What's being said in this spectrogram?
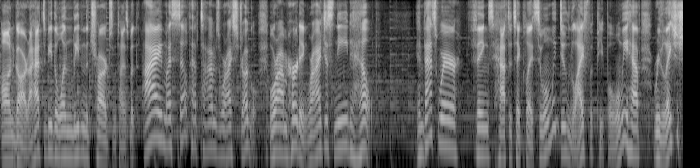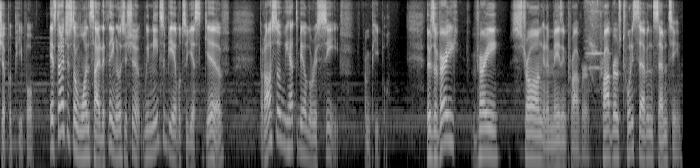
on guard. I have to be the one leading the charge sometimes. But I myself have times where I struggle, where I'm hurting, where I just need help. And that's where things have to take place. So when we do life with people, when we have relationship with people, it's not just a one-sided thing, relationship. We need to be able to yes give, but also we have to be able to receive from people. There's a very, very strong and amazing proverb. Proverbs 27, 17.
